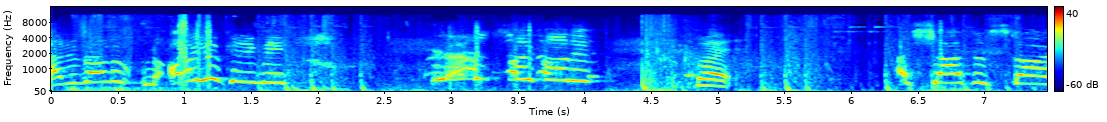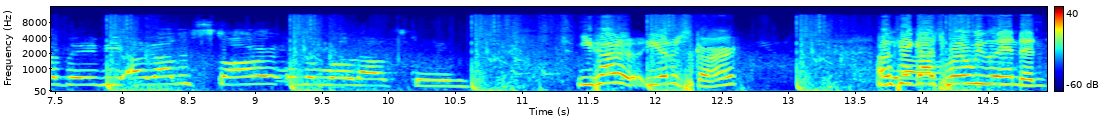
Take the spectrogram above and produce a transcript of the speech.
I just found a. Are you kidding me? Yes, I got it. What? I shot the scar, baby. I got a scar in the loadout screen. You had a you had a scar? Okay, Yeah. guys, where are we landing?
